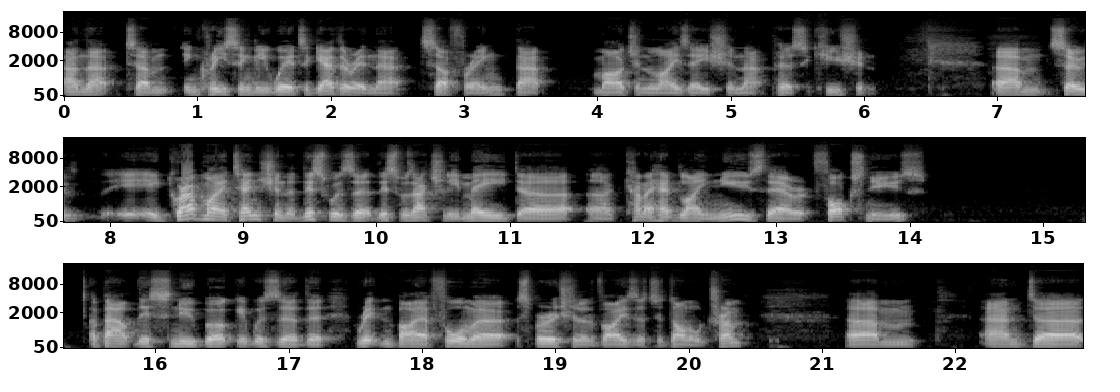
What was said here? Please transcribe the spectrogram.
and that um, increasingly we're together in that suffering, that marginalization, that persecution. Um, so it, it, grabbed my attention that this was a, this was actually made uh, kind of headline news there at Fox News about this new book. It was uh, the written by a former spiritual advisor to Donald Trump, um, and uh,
